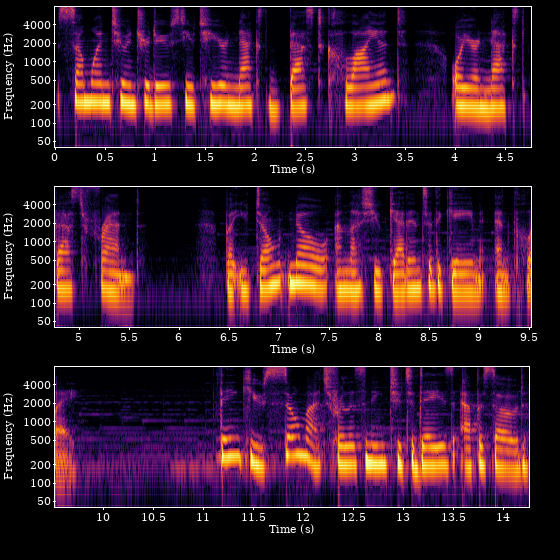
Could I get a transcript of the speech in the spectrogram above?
someone to introduce you to your next best client or your next best friend. But you don't know unless you get into the game and play. Thank you so much for listening to today's episode.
